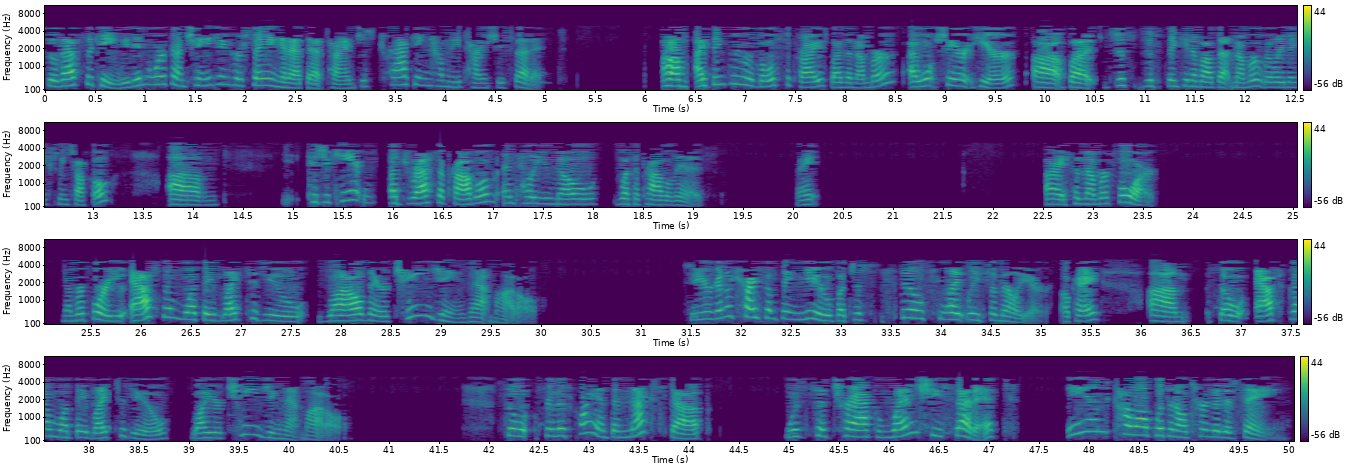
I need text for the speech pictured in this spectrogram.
So that's the key. We didn't work on changing her saying it at that time, just tracking how many times she said it. Um, I think we were both surprised by the number. I won't share it here, uh, but just just thinking about that number really makes me chuckle. Um, because you can't address a problem until you know what the problem is, right? All right, so number four. Number four, you ask them what they'd like to do while they're changing that model. So you're going to try something new, but just still slightly familiar, okay? Um, so ask them what they'd like to do while you're changing that model. So for this client, the next step was to track when she said it and come up with an alternative saying.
